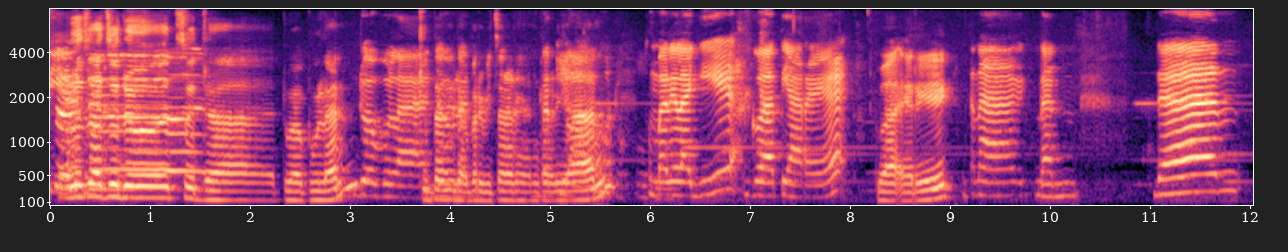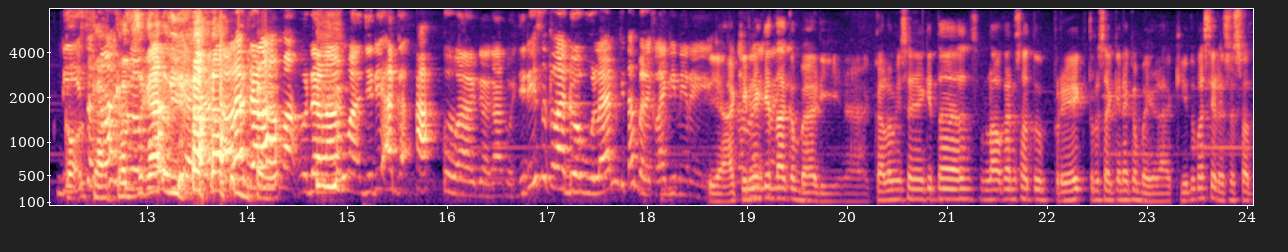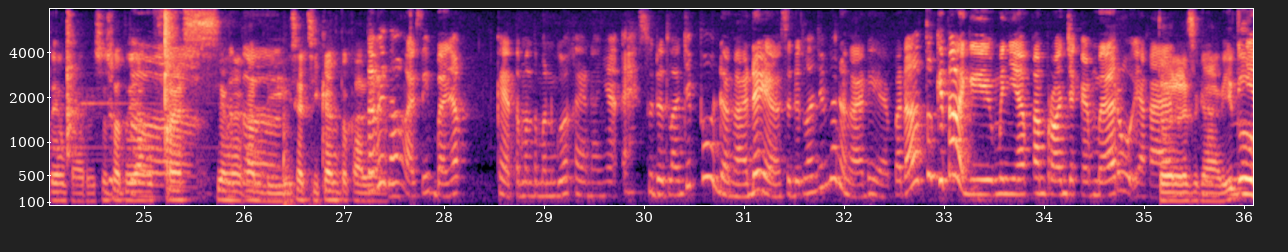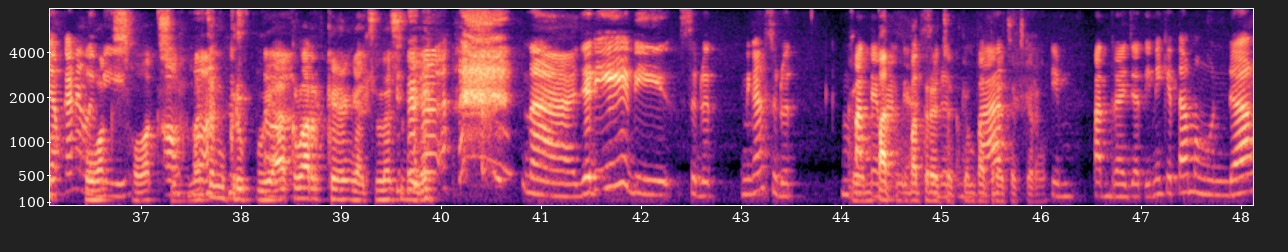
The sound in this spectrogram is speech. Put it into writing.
Iya. Halo Sobat Sudut, sudah dua bulan dua bulan. kita dua tidak bulan. berbicara dengan Betul. kalian. Kembali lagi, gua Tiare. Gua Erik. Nah, dan dan di Kok setelah dua sekali bulan, ya? iya, soalnya udah lama, udah lama. Jadi agak kaku, agak kaku. Jadi setelah dua bulan kita balik lagi nih, Ri. Ya, akhirnya kita lagi. kembali. Nah, kalau misalnya kita melakukan suatu break terus akhirnya kembali lagi, itu pasti ada sesuatu yang baru, sesuatu yang Betul, fresh yang betul. akan disajikan untuk kalian. Tapi tau gak sih banyak kayak teman-teman gue kayak nanya, eh sudut lancip tuh udah nggak ada ya, sudut lancip tuh udah nggak ada ya. Padahal tuh kita lagi menyiapkan project yang baru ya kan. Betul sekali. Itu menyiapkan yang hoax, lebih. hoax, Oh, ya. macam grup WA Oh. keluarga nggak jelas itu ya. Nah, jadi di sudut ini kan sudut empat ya, Keempat, ya? empat derajat, keempat empat. derajat sekarang. Di empat derajat ini kita mengundang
